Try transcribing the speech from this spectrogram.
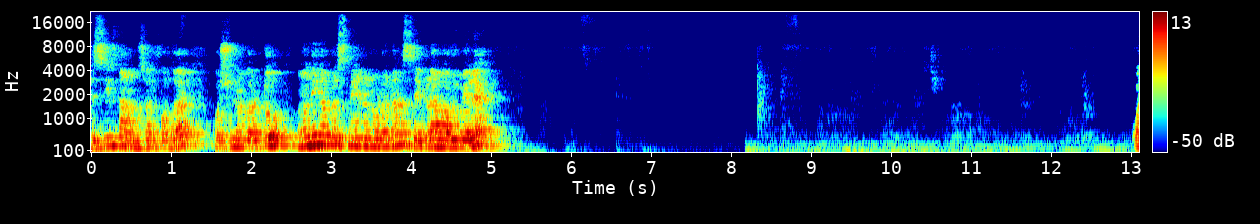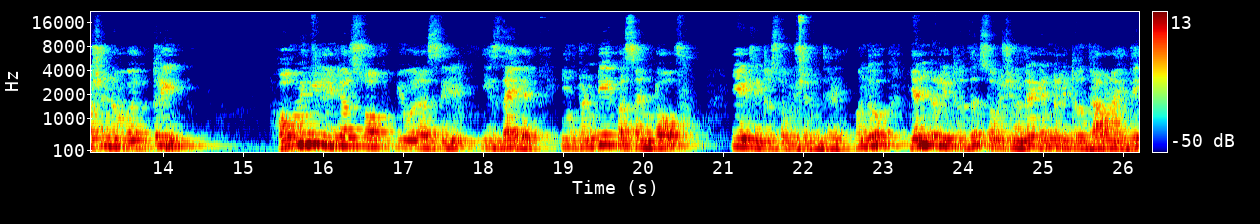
this is the answer for the question number two ಮುಂದಿನ ಪ್ರಶ್ನೆಯನ್ನು ನೋಡೋಣ. ಶೇಕಡಾವಾರು ಮೇಲೆ. Question number three. How many liters of pure acid is there in 20% of 8 litre solution ಅಂತ ಹೇಳಿ? ಒಂದು ಎಂಟು ಲೀಟ್ರದ್ದು ಸೊಲ್ಯೂಷನ್ ಅಂದರೆ ಎಂಟು ಲೀಟರ್ ದ್ರಾವಣ ಐತಿ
